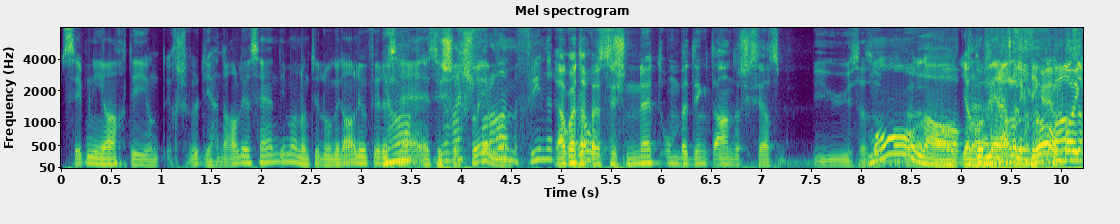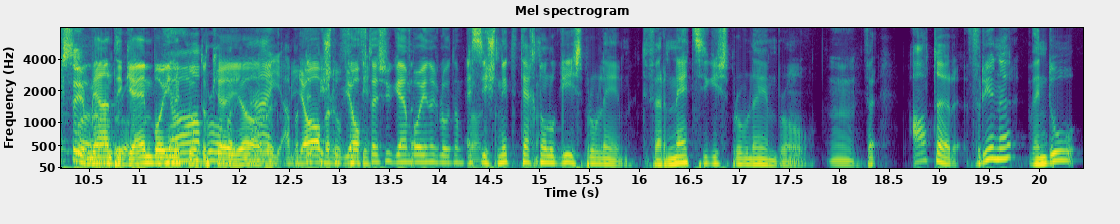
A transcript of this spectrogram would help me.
7, 8 und ich schwöre, die haben alle ein Handy, man, und die schauen alle auf ihr Handy. Es ist ja, schon weißt, schlimm, vor allem früher... Ja gut, Bro, aber es ist nicht unbedingt anders gewesen als bei uns. Also, Mol, Alter. Ja gut, wir haben, die, Gameboy gesehen. wir haben die Gameboy Ja, reingeschaut, okay, aber ja. Nein, aber Ja, aber du wie oft hast du Gameboy reingeschaut am Tag? Es ist nicht die Technologie das Problem. Die Vernetzung ist das Problem, Bro. Ver Alter, früher, wenn du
